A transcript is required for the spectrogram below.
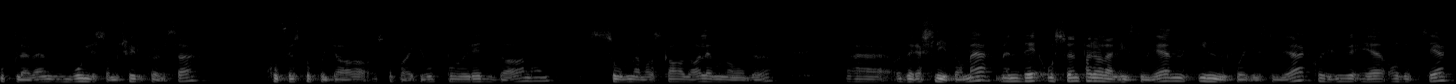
oppleve en voldsom skyldfølelse. Hvorfor stoppa ikke, ikke opp og redda noen som de var skada eller om de var døde? Eh, og Det sliter med. Men det er også en parallellhistorie, en innenforhistorie, hvor hun er adoptert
